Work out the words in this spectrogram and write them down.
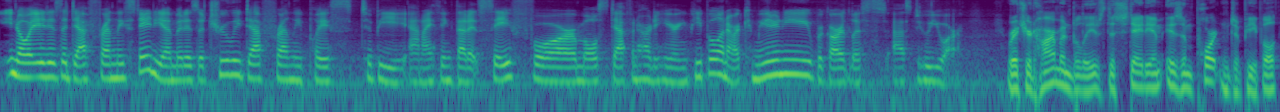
you know, it is a deaf friendly stadium. It is a truly deaf friendly place to be. And I think that it's safe for most deaf and hard of hearing people in our community, regardless as to who you are. Richard Harmon believes the stadium is important to people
